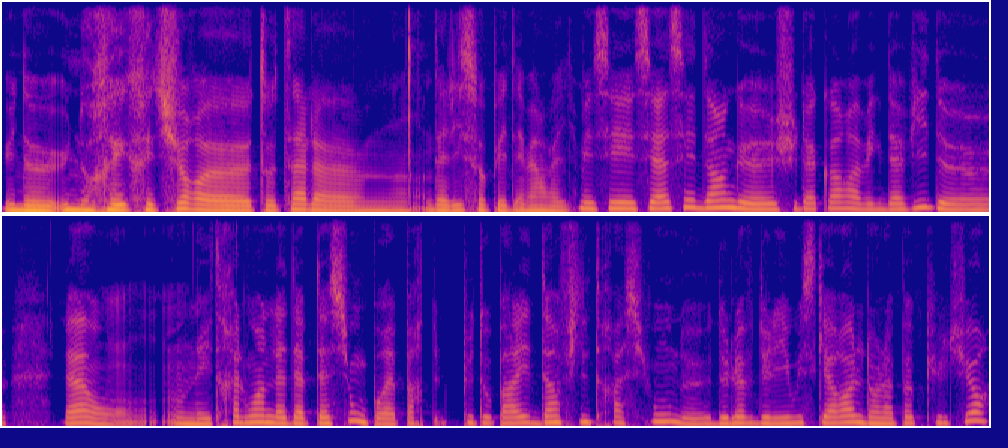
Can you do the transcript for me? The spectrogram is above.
une, une réécriture euh, totale euh, d'Alice au Pays des Merveilles. Mais c'est assez dingue, euh, je suis d'accord avec David. euh, Là, on, on est très loin de l'adaptation. On pourrait par- plutôt parler d'infiltration de, de l'œuvre de Lewis Carroll dans la pop culture.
